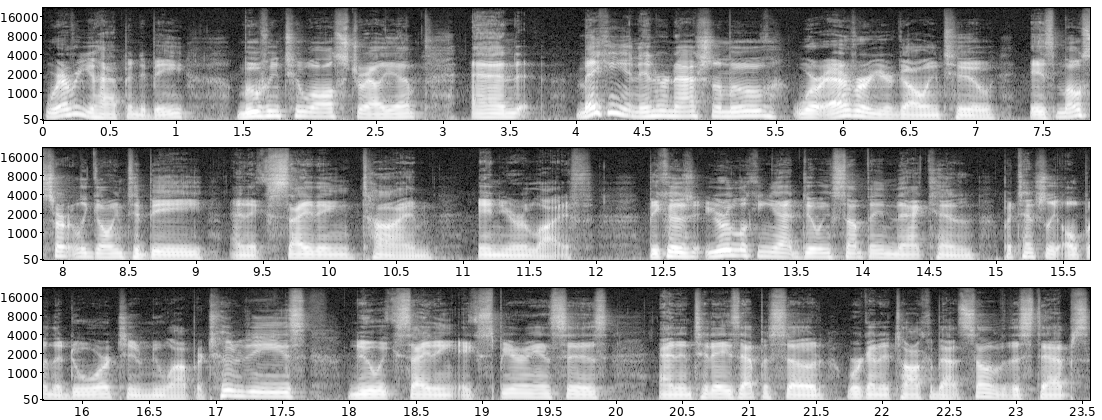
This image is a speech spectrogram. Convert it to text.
wherever you happen to be moving to Australia, and making an international move wherever you're going to is most certainly going to be an exciting time in your life because you're looking at doing something that can potentially open the door to new opportunities, new exciting experiences. And in today's episode, we're going to talk about some of the steps,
